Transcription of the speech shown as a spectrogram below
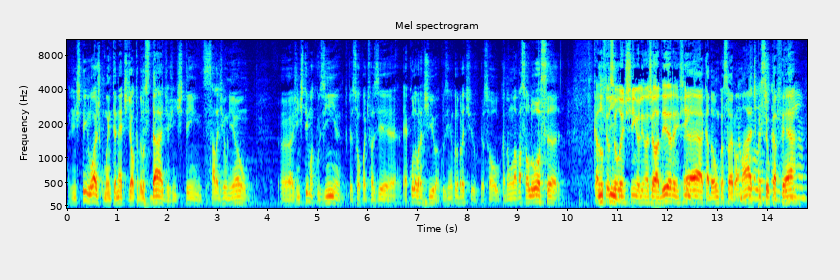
A gente tem, lógico, uma internet de alta velocidade, a gente tem sala de reunião, uh, a gente tem uma cozinha que o pessoal pode fazer. É colaborativa, a cozinha é colaborativa. O pessoal, cada um lava a sua louça. Cada um tem o seu lanchinho ali na geladeira, enfim. É, cada um com a sua erva mate, com o seu café. amiguinho.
